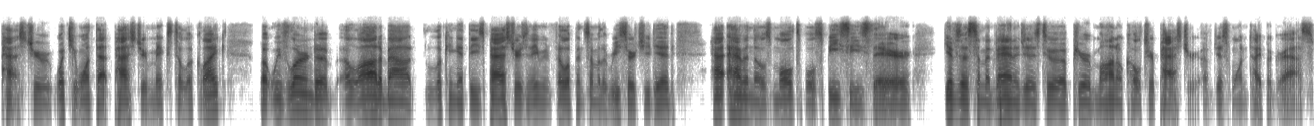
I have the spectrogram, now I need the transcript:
pasture, what you want that pasture mix to look like. But we've learned a, a lot about looking at these pastures and even Philip and some of the research you did, ha- having those multiple species there gives us some advantages to a pure monoculture pasture of just one type of grass.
